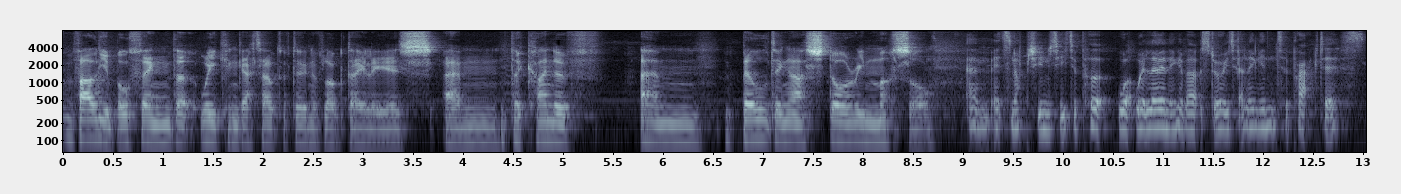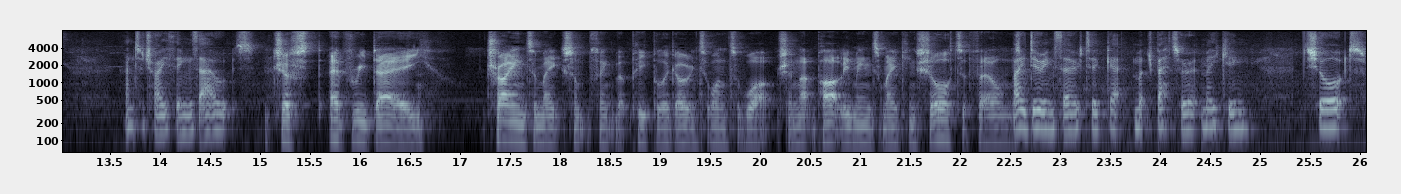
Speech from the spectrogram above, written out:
valuable thing that we can get out of doing a vlog daily is um, the kind of um, building our story muscle. Um, it's an opportunity to put what we're learning about storytelling into practice and to try things out. Just every day trying to make something that people are going to want to watch, and that partly means making shorter films. By doing so, to get much better at making short,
